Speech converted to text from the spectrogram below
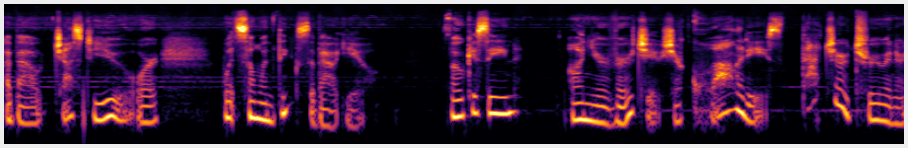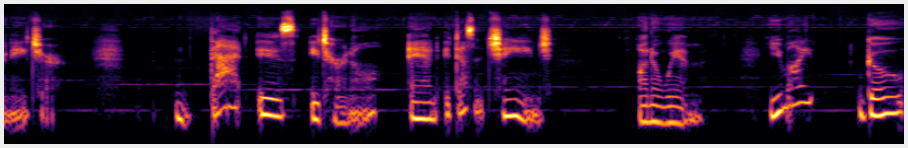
about just you or what someone thinks about you. Focusing on your virtues, your qualities, that's your true inner nature. That is eternal and it doesn't change on a whim. You might go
